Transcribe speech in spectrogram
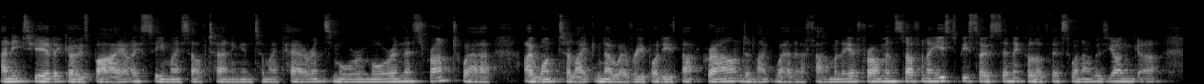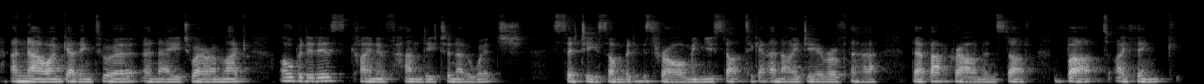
And each year that goes by, I see myself turning into my parents more and more in this front, where I want to like know everybody's background and like where their family are from and stuff. And I used to be so cynical of this when I was younger. And now I'm getting to a, an age where I'm like, oh, but it is kind of handy to know which city somebody's from and you start to get an idea of their their background and stuff. But I think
